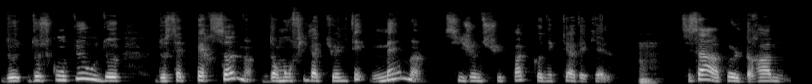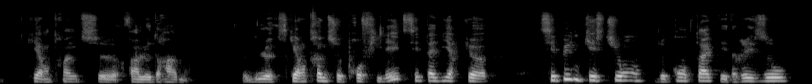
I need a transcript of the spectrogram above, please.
de, de ce contenu ou de, de cette personne dans mon fil d'actualité, même si je ne suis pas connecté avec elle. Hmm. C'est ça un peu le drame qui est en train de se, enfin le drame, ce qui est en train de se profiler, c'est-à-dire que c'est plus une question de contact et de réseau,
